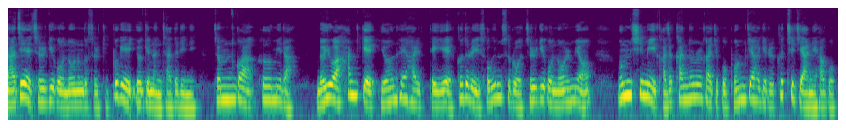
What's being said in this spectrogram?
낮에 즐기고 노는 것을 기쁘게 여기는 자들이니 점과 흠이라 너희와 함께 연회할 때에 그들의 속임수로 즐기고 놀며 음심이 가득한 눈을 가지고 범죄하기를 그치지 아니하고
